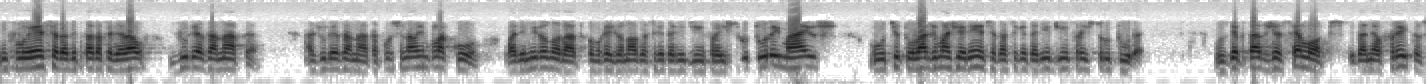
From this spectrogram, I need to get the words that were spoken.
influência da deputada federal Júlia Zanata. A Júlia Zanata, por sinal, emplacou o Ademir Honorato como regional da Secretaria de Infraestrutura e mais o titular de uma gerência da Secretaria de Infraestrutura. Os deputados Gessé Lopes e Daniel Freitas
